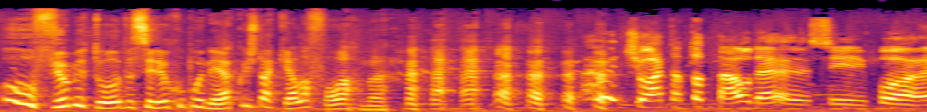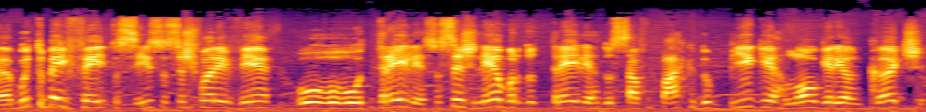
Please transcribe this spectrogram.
o filme todo seria com bonecos daquela forma. é um idiota total, né? Assim, pô, é muito bem feito, sim. Se vocês forem ver o, o, o trailer, se vocês lembram do trailer do South Park do Bigger, Longer e Uncut,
